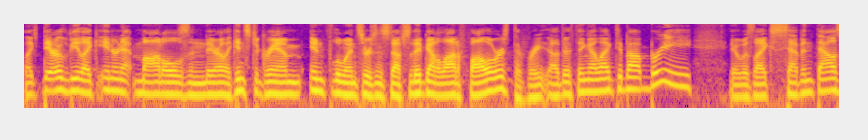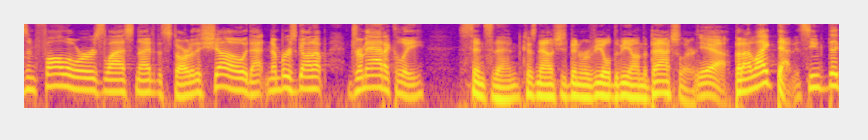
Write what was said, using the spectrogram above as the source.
like there'll be like internet models and they're like Instagram influencers and stuff. So they've got a lot of followers. The other thing I liked about Brie, it was like seven thousand followers last night at the start of the show. That number's gone up dramatically since then because now she's been revealed to be on The Bachelor. Yeah. but I like that. It seemed a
